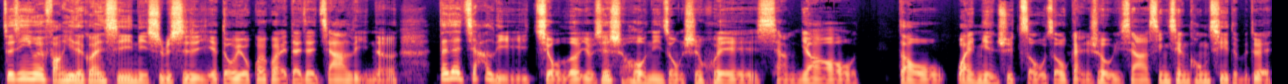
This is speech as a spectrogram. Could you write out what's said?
最近因为防疫的关系，你是不是也都有乖乖待在家里呢？待在家里久了，有些时候你总是会想要。到外面去走走，感受一下新鲜空气，对不对？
